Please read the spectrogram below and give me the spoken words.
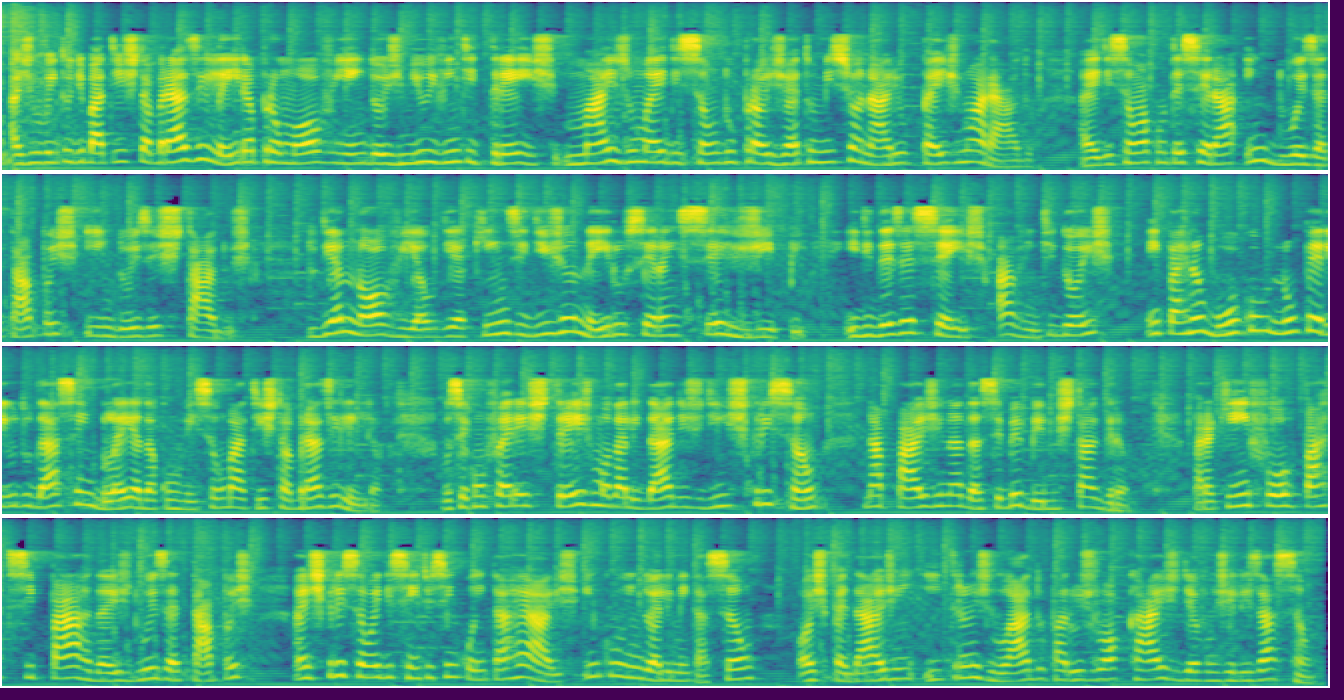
A Juventude Batista Brasileira promove em 2023 mais uma edição do projeto missionário Pés no Arado. A edição acontecerá em duas etapas e em dois estados. Do dia 9 ao dia 15 de janeiro será em Sergipe e de 16 a 22 em Pernambuco, no período da Assembleia da Convenção Batista Brasileira. Você confere as três modalidades de inscrição na página da CBB no Instagram. Para quem for participar das duas etapas, a inscrição é de 150 reais, incluindo alimentação, hospedagem e translado para os locais de evangelização,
